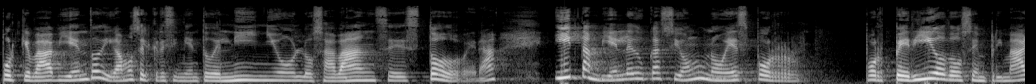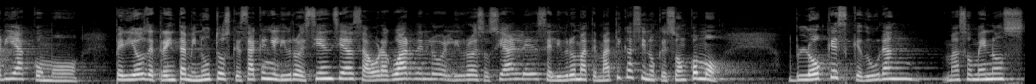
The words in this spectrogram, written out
porque va viendo, digamos, el crecimiento del niño, los avances, todo, ¿verdad? Y también la educación no es por, por periodos en primaria como periodos de 30 minutos que saquen el libro de ciencias, ahora guárdenlo, el libro de sociales, el libro de matemáticas, sino que son como bloques que duran más o menos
